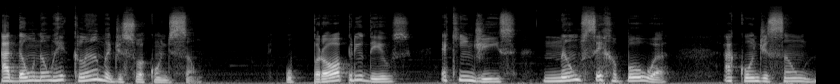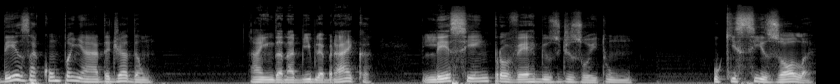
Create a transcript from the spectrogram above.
Adão não reclama de sua condição. O próprio Deus é quem diz não ser boa a condição desacompanhada de Adão. Ainda na Bíblia hebraica, lê-se em Provérbios 18:1: O que se isola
